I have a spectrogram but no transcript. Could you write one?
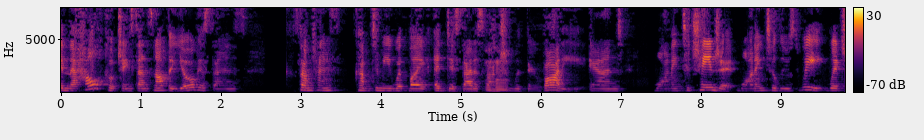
in the health coaching sense, not the yoga sense, sometimes come to me with like a dissatisfaction mm-hmm. with their body and wanting to change it, wanting to lose weight, which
